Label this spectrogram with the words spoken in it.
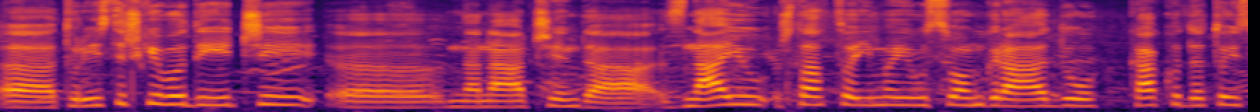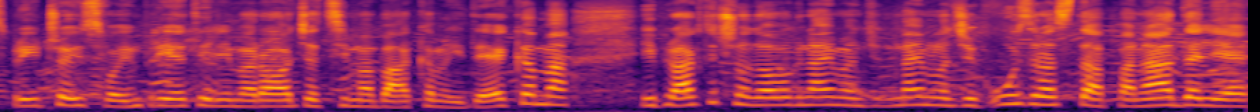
E, turistički vodiči na način da znaju šta to imaju u svom gradu, kako da to ispričaju svojim prijateljima, rođacima, bakama i dekama i praktično od ovog najmlađeg uzrasta pa nadalje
